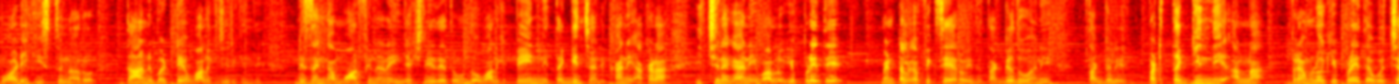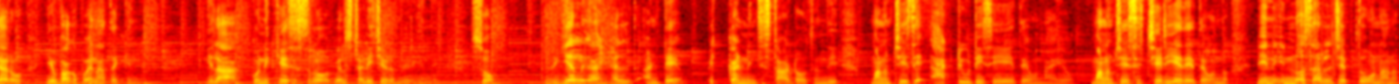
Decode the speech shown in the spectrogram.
బాడీకి ఇస్తున్నారో దాన్ని బట్టే వాళ్ళకి జరిగింది. నిజంగా మార్ఫిన్ అనే ఇంజెక్షన్ ఏదైతే ఉందో వాళ్ళకి పెయిన్ని తగ్గించాలి. కానీ అక్కడ ఇచ్చిన కానీ వాళ్ళు ఎప్పుడైతే మెంటల్గా ఫిక్స్ అయ్యారో ఇది తగ్గదు అని తగ్గలేదు. బట్ తగ్గింది అన్న భ్రమలోకి ఎప్పుడైతే వచ్చారో ఇవ్వకపోయినా తగ్గింది. ఇలా కొన్ని కేసెస్లో వీళ్ళు స్టడీ చేయడం జరిగింది. సో రియల్గా హెల్త్ అంటే ఇక్కడి నుంచి స్టార్ట్ అవుతుంది. మనం చేసే యాక్టివిటీస్ ఏవైతే ఉన్నాయో మనం చేసే చర్య ఏదైతే ఉందో నేను ఎన్నోసార్లు చెప్తూ ఉన్నాను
